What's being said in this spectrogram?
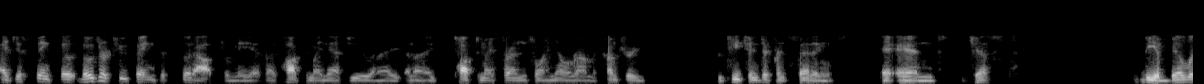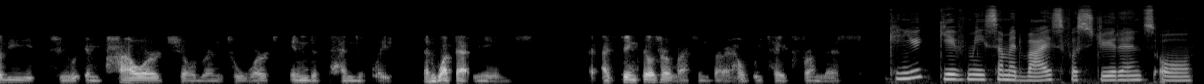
I just think th- those are two things that stood out for me as I talked to my nephew and I and I talked to my friends who I know around the country who teach in different settings and just the ability to empower children to work independently and what that means. I think those are lessons that I hope we take from this. Can you give me some advice for students or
